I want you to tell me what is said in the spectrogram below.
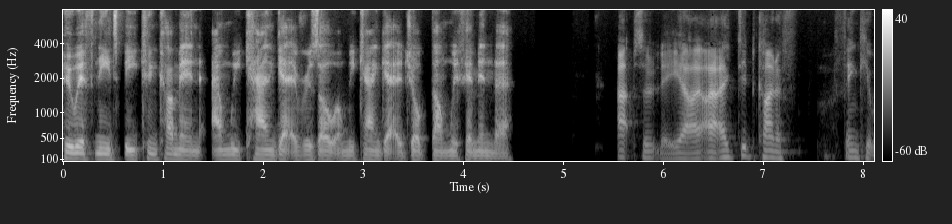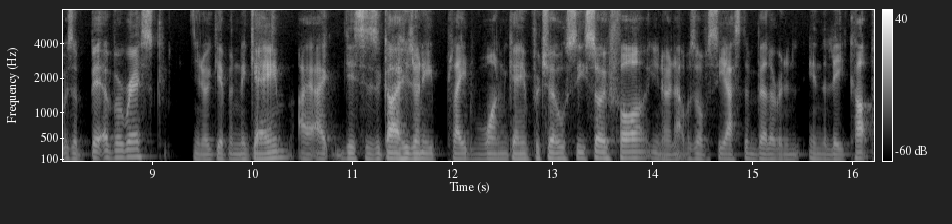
who if needs be can come in and we can get a result and we can get a job done with him in there. Absolutely. Yeah i, I did kind of think it was a bit of a risk you know given the game. I, I, this is a guy who's only played one game for chelsea so far. You know and that was obviously aston villa in, in the league cup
